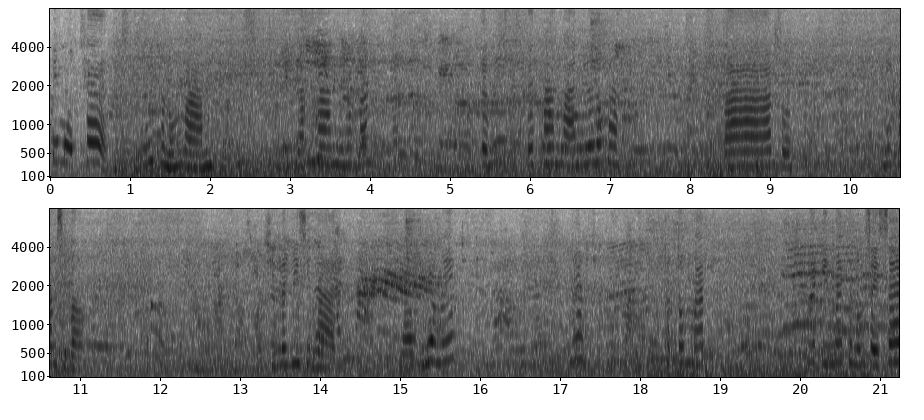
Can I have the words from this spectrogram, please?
ไปหมดค่ะ อุ้ยขนมหวานอยากทานเลยนะคะแต่ไม่แต่ทานหวานเยอะแล้วค่ะปลาตัวนี่คำสิบเอาชิ้นละยี่สิบบาทเราเลือกไหมเนี่ยข้าวต้มมัดน่ากินมากขนมใส่ไส้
